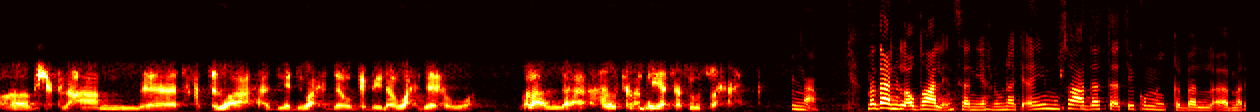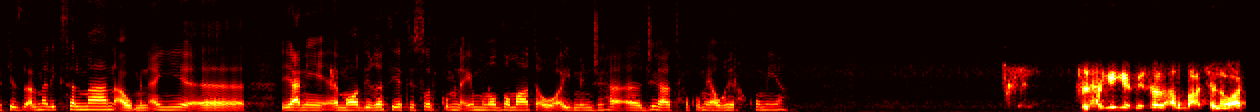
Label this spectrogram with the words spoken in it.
آه، بشكل عام آه، تقتل واحد يد واحدة وقبيلة واحدة ولا هذا الكلام أي أساس من الصحة. نعم. ماذا عن الأوضاع الإنسانية؟ هل هناك أي مساعدات تأتيكم من قبل مركز الملك سلمان أو من أي آه، يعني مواد غاثية تصلكم من أي منظمات أو أي من جهات حكومية أو غير حكومية؟ في الحقيقة في خلال الاربع سنوات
